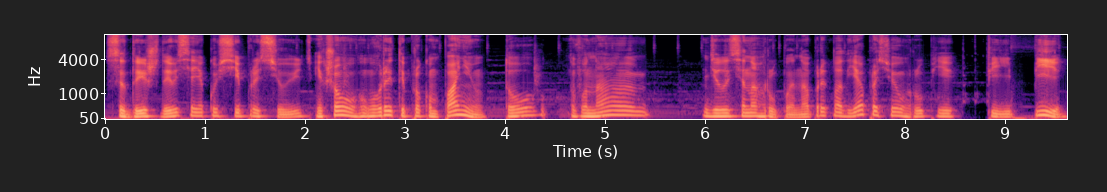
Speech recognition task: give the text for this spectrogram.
Сидиш, дивишся, як усі працюють. Якщо говорити про компанію, то вона ділиться на групи. Наприклад, я працюю в групі PP.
